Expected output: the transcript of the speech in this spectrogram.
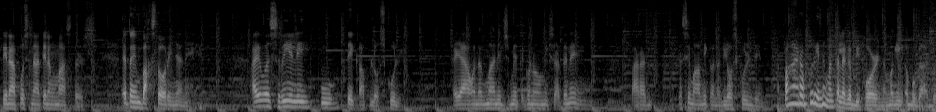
tinapos natin ang masters. Ito yung backstory niyan eh. I was really to take up law school. Kaya ako nag-management economics sa Ateneo. Para, kasi mami ko nag-law school din. Pangarap ko rin naman talaga before na maging abogado.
